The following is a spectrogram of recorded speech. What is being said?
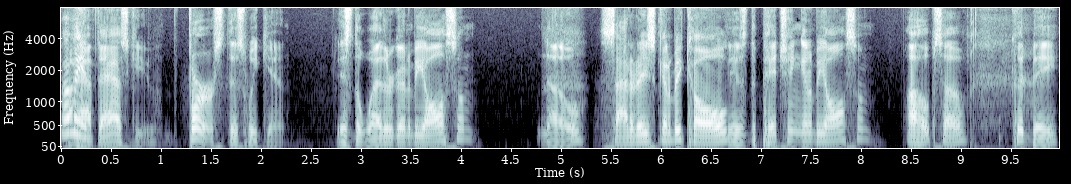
I, I have to ask you first this weekend is the weather going to be awesome? No. Saturday's going to be cold. Is the pitching going to be awesome? I hope so. Could be.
